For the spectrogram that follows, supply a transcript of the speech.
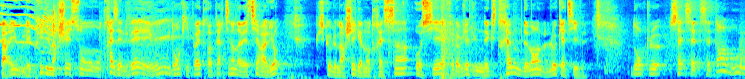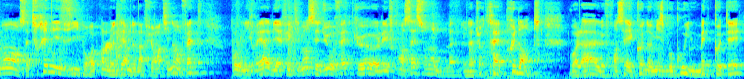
Paris où les prix du marché sont très élevés et où donc il peut être pertinent d'investir à Lyon, puisque le marché également très sain, haussier, et fait l'objet d'une extrême demande locative. Donc cet, cet, engouement, cette frénésie, pour reprendre le terme de Marc Fiorentino, en fait, pour le livret A, eh bien effectivement, c'est dû au fait que les Français sont de nature très prudente. Voilà, le Français économise beaucoup, il met de côté,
